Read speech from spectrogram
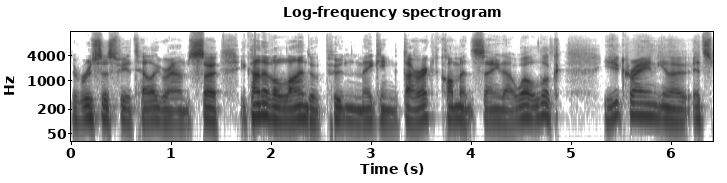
the Russosphere telegrams. So it kind of aligned with Putin making direct comments saying that, well, look, Ukraine, you know, it's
